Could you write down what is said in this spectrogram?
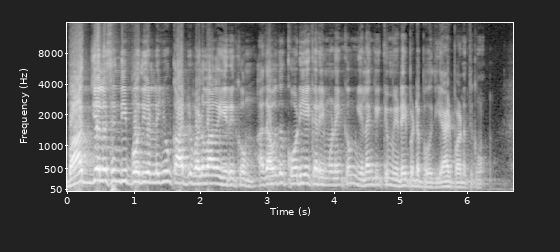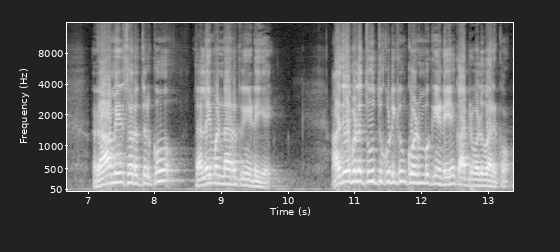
பாக்ஜலசந்தி பகுதிகளிலையும் காற்று வலுவாக இருக்கும். அதாவது கோடியக்கரை முனைக்கும் இலங்கைக்கும் இடைப்பட்ட பகுதி யாழ்ப்பாணத்துக்கும். ராமேஸ்வரத்திற்கும் தலைமன்னாருக்கும் இடையே. அதே போல் தூத்துக்குடிக்கும் கொழும்புக்கும் இடையே காற்று வலுவாக இருக்கும்.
